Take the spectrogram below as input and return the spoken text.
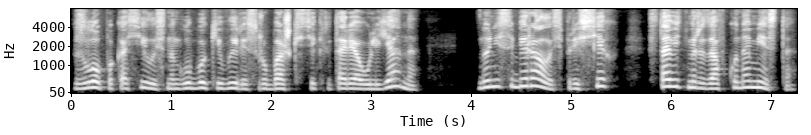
Зло покосилась на глубокий вырез рубашки секретаря Ульяна, но не собиралась при всех ставить мерзавку на место.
